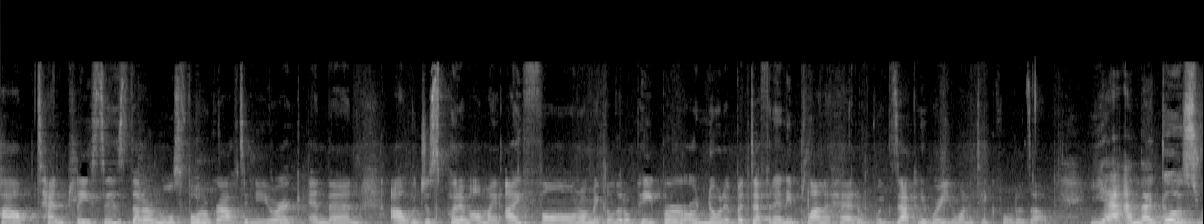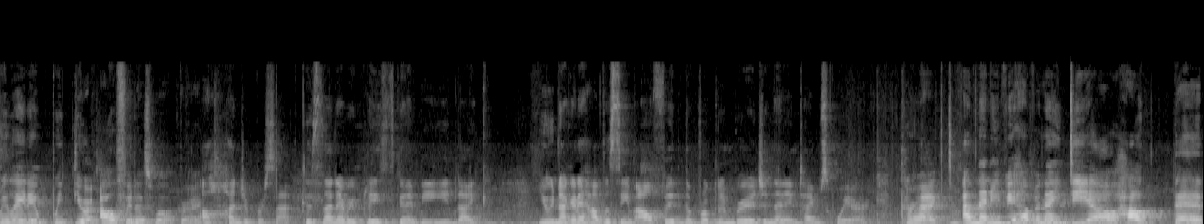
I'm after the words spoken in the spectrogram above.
top 10 places that are most photographed in New York, and then I would just put them on my iPhone or make a little paper or note it, but definitely plan ahead of exactly where you want to take photos of. Yeah, and that goes related with your outfit as well, correct? A hundred percent, because not every place is gonna be like, you're not gonna have the same outfit in the Brooklyn Bridge and then in Times Square. Correct. And mm-hmm. then if you have an idea of how the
